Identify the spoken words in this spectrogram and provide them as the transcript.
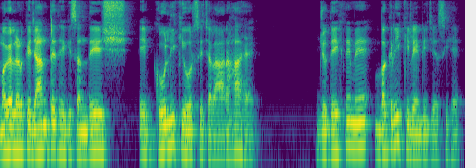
मगर लड़के जानते थे कि संदेश एक गोली की ओर से चला रहा है, जो देखने में बकरी की लेंडी जैसी है।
